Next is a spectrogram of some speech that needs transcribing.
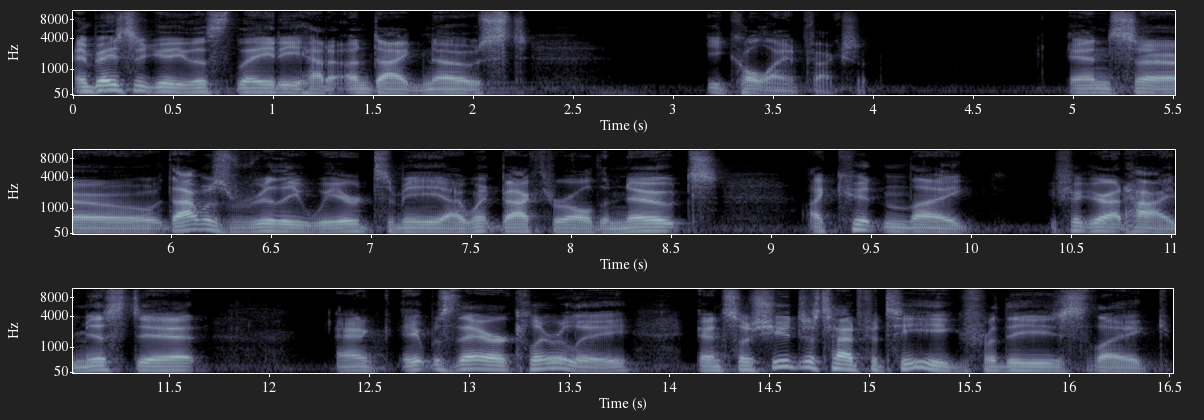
And basically, this lady had an undiagnosed E. coli infection. And so that was really weird to me. I went back through all the notes. I couldn't like figure out how I missed it. And it was there clearly. And so she just had fatigue for these like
